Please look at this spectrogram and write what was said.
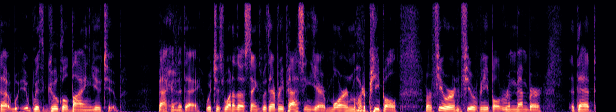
uh, w- with Google buying YouTube back in the day, which is one of those things with every passing year, more and more people, or fewer and fewer people, remember that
